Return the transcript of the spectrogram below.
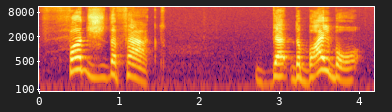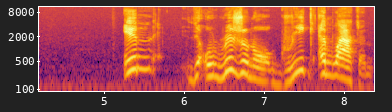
fudge the fact that the Bible, in the original Greek and Latin,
